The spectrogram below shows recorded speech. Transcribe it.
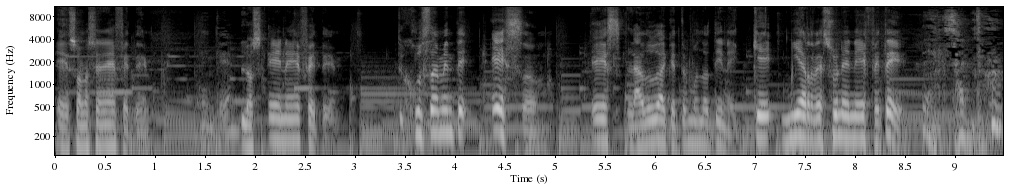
eh, son los NFT. ¿En qué? Los NFT. Justamente eso es la duda que todo el mundo tiene. ¿Qué mierda es un NFT? Exacto.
